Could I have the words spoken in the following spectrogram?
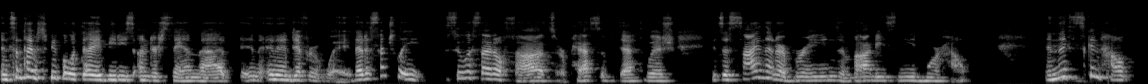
And sometimes people with diabetes understand that in, in a different way, that essentially suicidal thoughts or passive death wish it's a sign that our brains and bodies need more help. And this can help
